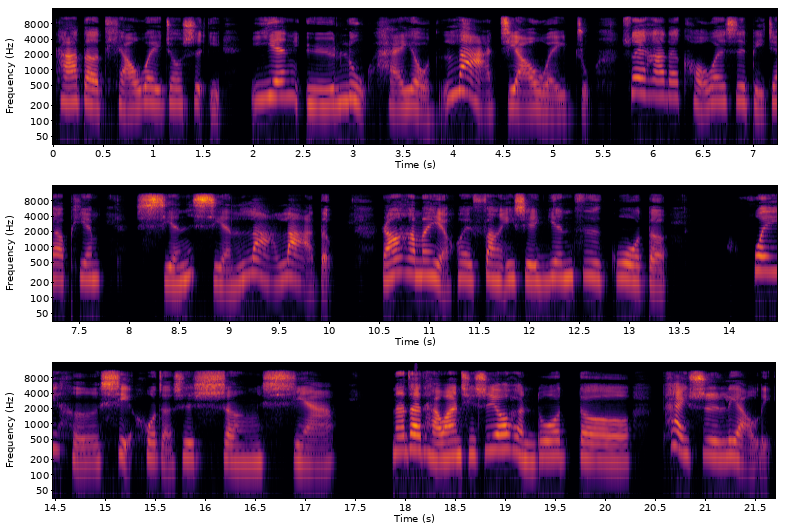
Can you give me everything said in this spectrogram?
它的调味就是以腌鱼露还有辣椒为主，所以它的口味是比较偏咸咸辣辣的。然后他们也会放一些腌制过的灰河蟹或者是生虾。那在台湾其实有很多的泰式料理，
